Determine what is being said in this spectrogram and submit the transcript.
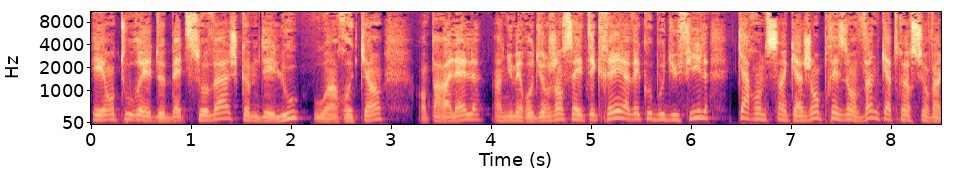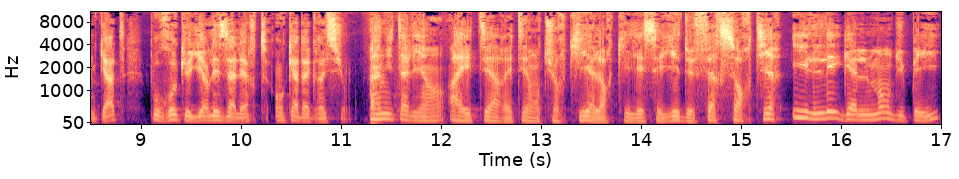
et entourée de bêtes sauvages comme des loups ou un requin. En parallèle, un numéro d'urgence a été créé avec au bout du fil 45 agents présents 24 heures sur 24 pour recueillir les alertes en cas d'agression. Un Italien a été arrêté en Turquie alors qu'il essayait de faire sortir illégalement du pays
